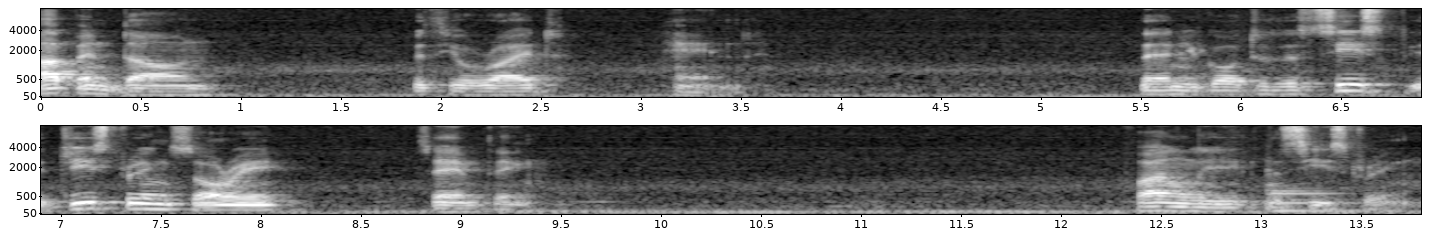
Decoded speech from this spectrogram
up and down with your right hand. Then you go to the C, G string, sorry, same thing. Finally, the C string.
